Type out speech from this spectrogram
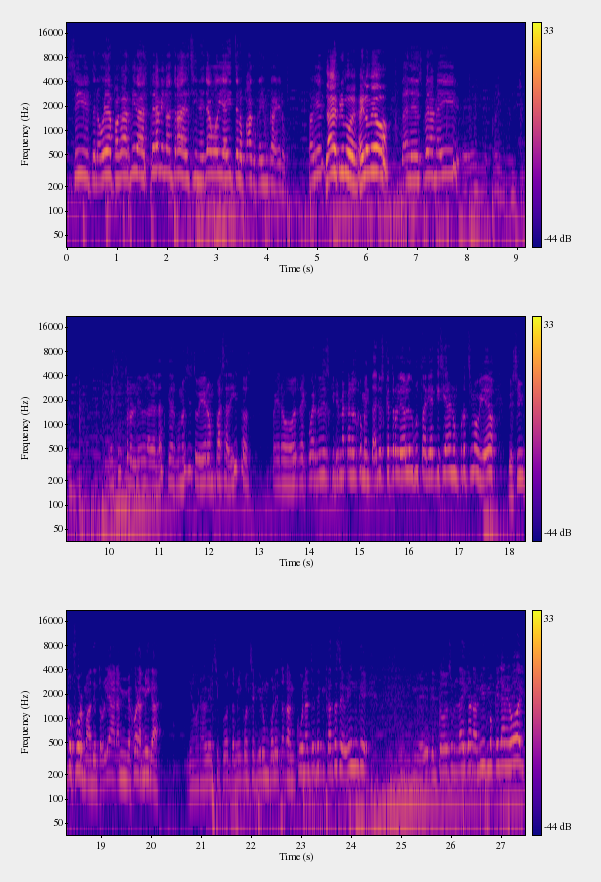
sí, te lo voy a pagar. Mira, espérame en la entrada del cine. Ya voy ahí, te lo pago, que hay un cajero. ¿Está bien? Dale, primo, ahí lo veo. Dale, espérame ahí. Eh, ay, chicos. Estos troleos, la verdad es que algunos estuvieron pasaditos. Pero recuerden escribirme acá en los comentarios qué troleo les gustaría que hicieran un próximo video de 5 formas de trolear a mi mejor amiga. Y ahora a ver si puedo también conseguir un boleto a Cancún antes de que Cata se vengue. Y dejen todos un like ahora mismo que ya me voy.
